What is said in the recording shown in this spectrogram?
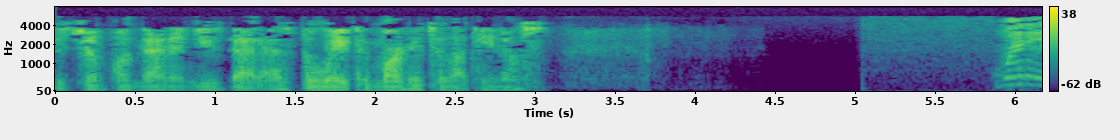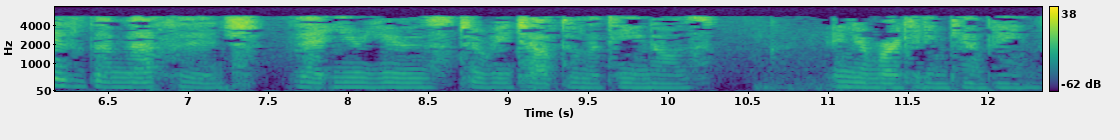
just jump on that and use that as the way to market to Latinos. What is the message that you use to reach out to Latinos in your marketing campaigns?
